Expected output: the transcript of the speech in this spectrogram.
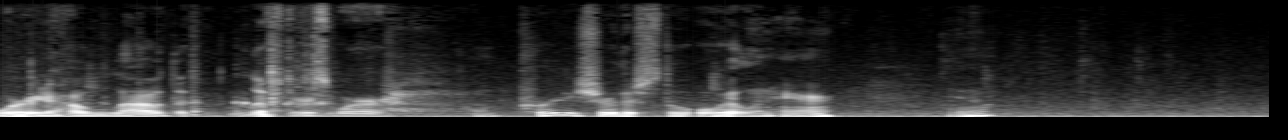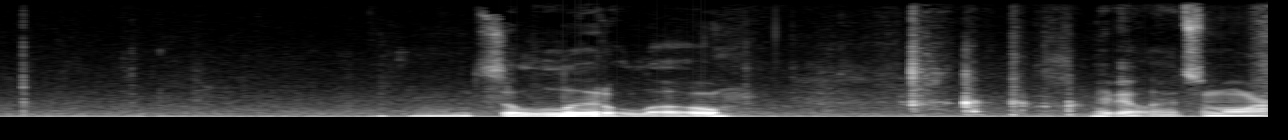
worried how loud the lifters were. I'm pretty sure there's still oil in here. Yeah? It's a little low. Maybe I'll add some more.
